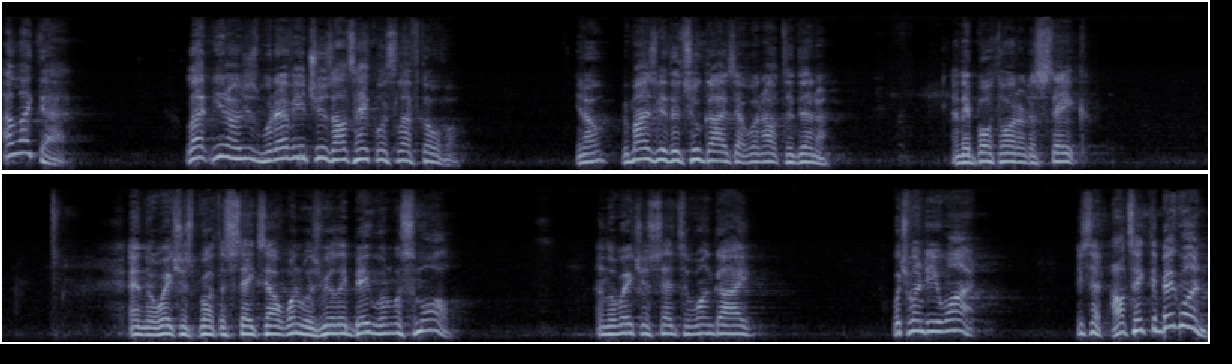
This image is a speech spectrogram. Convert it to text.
I like that. Let, you know, just whatever you choose, I'll take what's left over. You know, reminds me of the two guys that went out to dinner and they both ordered a steak. And the waitress brought the steaks out. One was really big, one was small. And the waitress said to one guy, which one do you want? He said, I'll take the big one.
